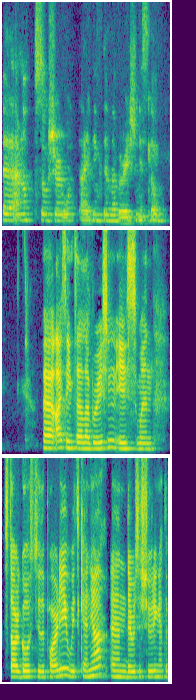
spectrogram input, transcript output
Uh, I'm not so sure what I think the elaboration is, though. Uh, I think the elaboration is when Star goes to the party with Kenya, and there is a shooting at the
